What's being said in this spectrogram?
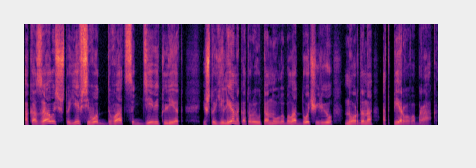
Оказалось, что ей всего 29 лет, и что Елена, которая утонула, была дочерью Нордена от первого брака.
